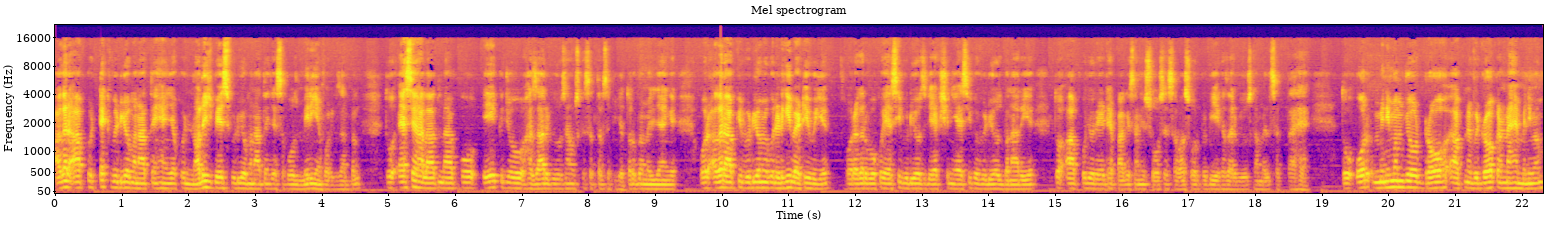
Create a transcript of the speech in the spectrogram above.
अगर आप कोई टेक वीडियो बनाते हैं या कोई नॉलेज बेस्ड वीडियो बनाते हैं, जैसे सपोज़ मेरी है फॉर एग्जांपल तो ऐसे हालात में आपको एक जो हज़ार व्यूज़ हैं, उसके सत्तर से पचहत्तर रुपये मिल जाएँगे। और अगर आपकी वीडियो में कोई लड़की बैठी हुई है और अगर वो कोई ऐसी वीडियोस रिएक्शन या ऐसी कोई वीडियोस बना रही है तो आपको जो रेट है पाकिस्तानी सौ से सवा सौ रुपये भी एक हज़ार व्यूज़ का मिल सकता है। तो और मिनिमम जो ड्रॉ आपने विड्रॉ करना है मिनिमम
